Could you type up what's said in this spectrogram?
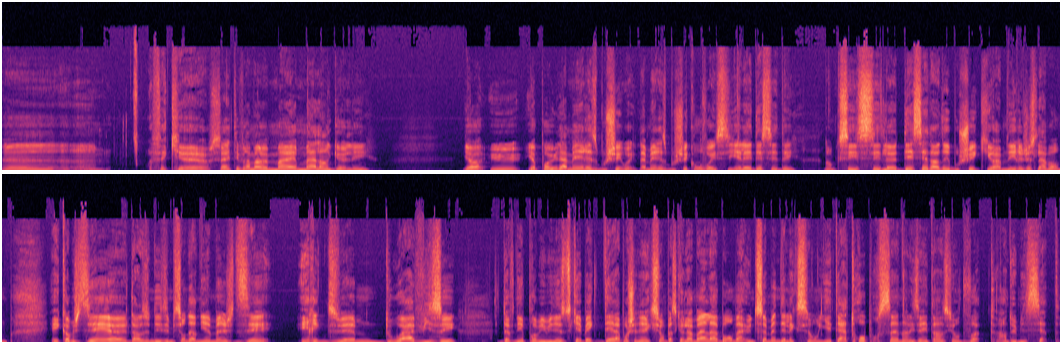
Euh, euh, euh, fait que ça a été vraiment un maire mal engueulé. Il y a n'y a pas eu la mairesse Boucher, oui, la mairesse Boucher qu'on voit ici, elle est décédée. Donc, c'est le décès d'André Boucher qui a amené Régis Labombe. Et comme je disais euh, dans une des émissions dernièrement, je disais Éric Duhem doit viser devenir premier ministre du Québec dès la prochaine élection parce que le maire Labombe, à une semaine d'élection, il était à 3% dans les intentions de vote en 2007.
